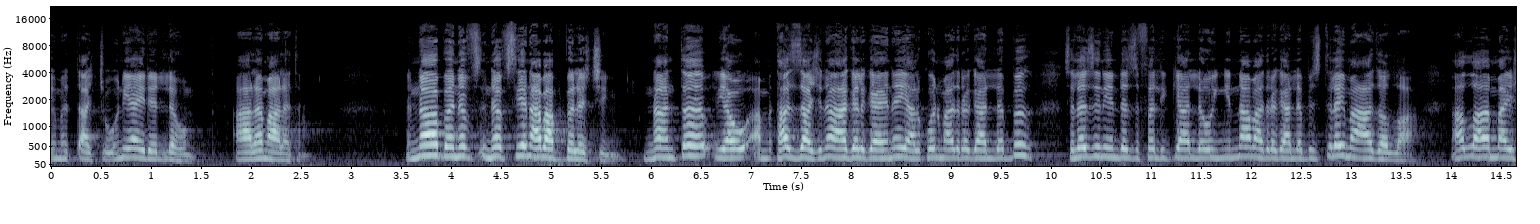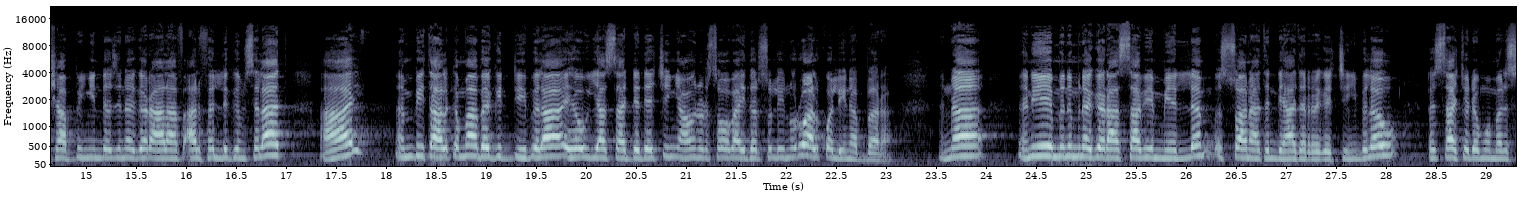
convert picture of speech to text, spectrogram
የመጣችው እኔ አይደለሁም አለ ማለት ነው እና በነፍሴን አባበለችኝ። እናንተ ያው ታዛዥ ነህ አገልጋይ ነህ ያልኮን ማድረግ አለብህ። ስለዚህ እኔ እንደዚህ ፈልግ ያለውኝና ማድረግ አለብህ ስትለይ ማአዘላህ አላህ የማይሻብኝ እንደዚህ ነገር አልፈልግም ስላት አይ እምቢ ታልቅማ በግዲህ ብላ ይኸው እያሳደደችኝ አሁን እርስዎ ባይደርሱ ሊኑሩ አልቆልኝ ነበረ። እና እኔ ምንም ነገር ሀሳብም የለም እሷ ናት እንዲህ አደረገችኝ ብለው እሳቸው ደግሞ መልስ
